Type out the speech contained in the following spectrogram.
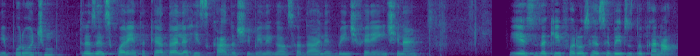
E por último, 340, que é a dália riscada. Achei bem legal essa dália, bem diferente, né? E esses aqui foram os recebidos do canal.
